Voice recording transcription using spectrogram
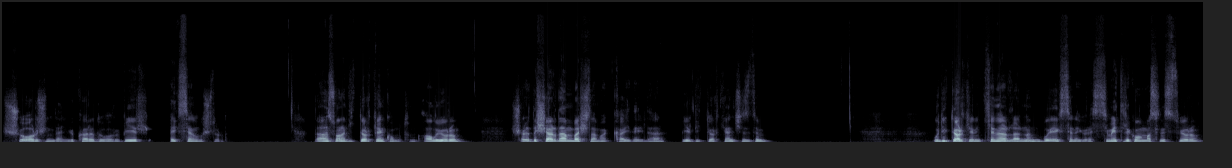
Şu orijinden yukarı doğru bir eksen oluşturdum. Daha sonra dikdörtgen komutumu alıyorum. Şöyle dışarıdan başlamak kaydıyla bir dikdörtgen çizdim. Bu dikdörtgenin kenarlarının bu eksene göre simetrik olmasını istiyorum.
